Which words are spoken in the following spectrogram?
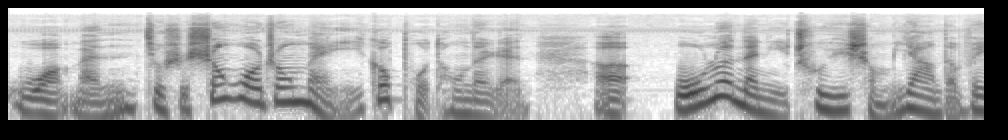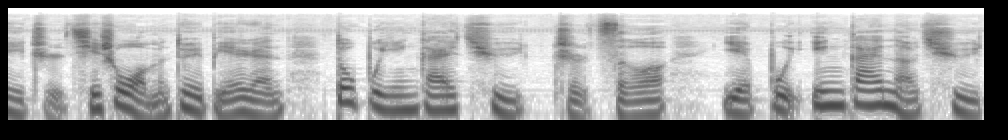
我们就是生活中每一个普通的人，呃，无论呢你处于什么样的位置，其实我们对别人都不应该去指责，也不应该呢去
